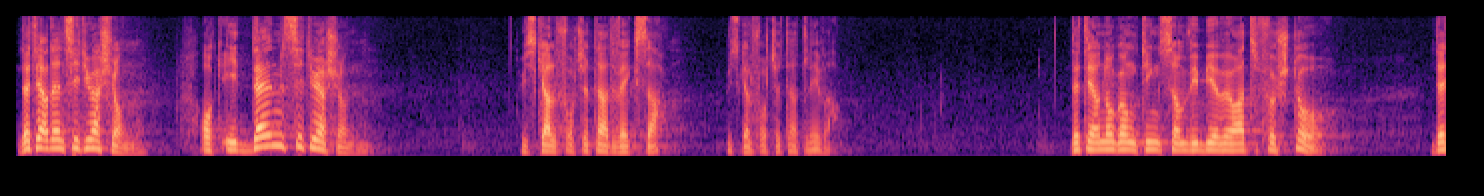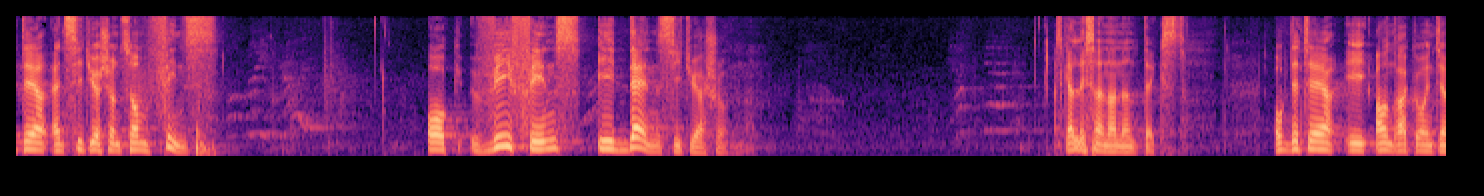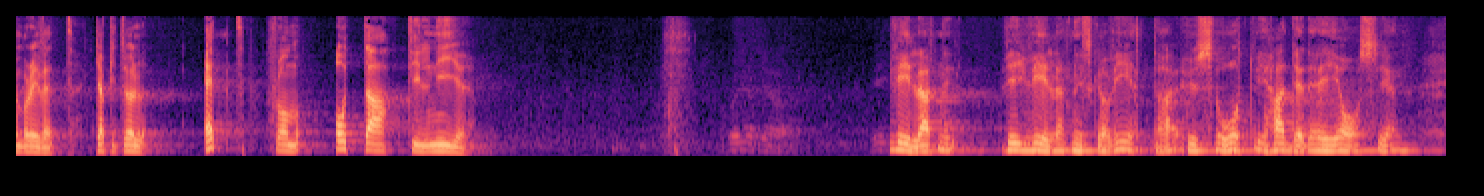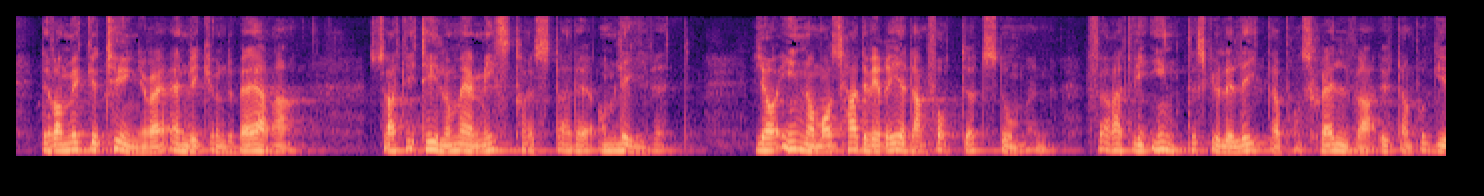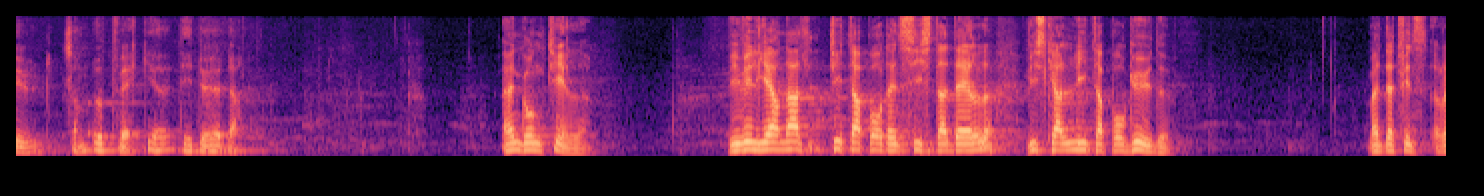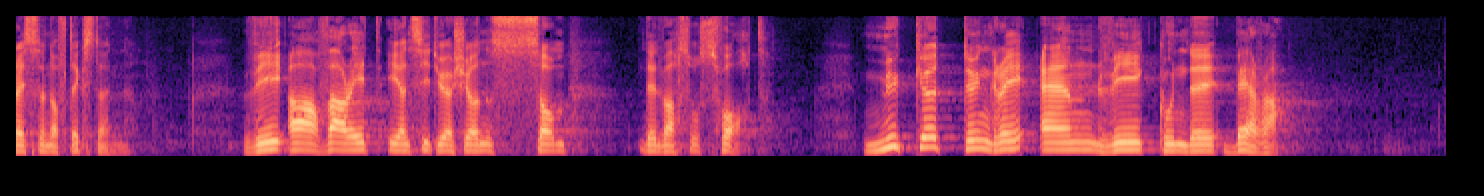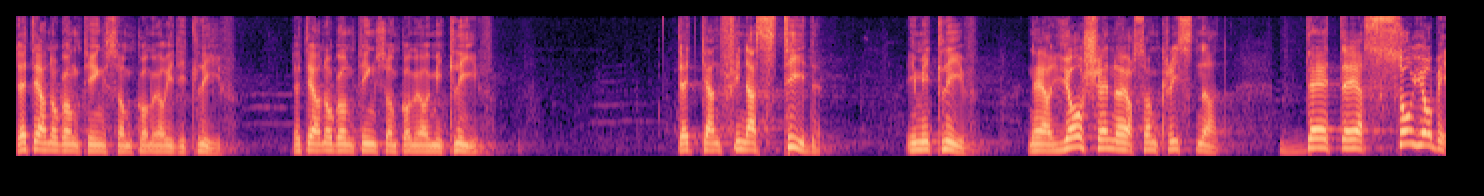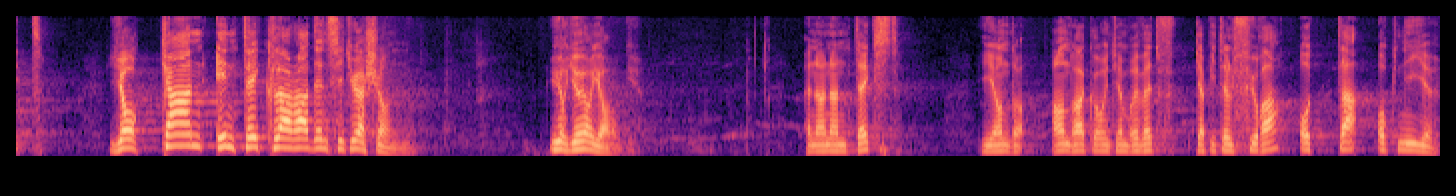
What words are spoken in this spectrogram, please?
Det är den situation. Och i den situationen vi ska fortsätta att växa. Vi ska fortsätta att leva. Det är någonting som vi behöver att förstå. Det är en situation som finns. Och vi finns i den situationen. Jag ska läsa en annan text. Och det är i Andra Korinthierbrevet kapitel 1 från 8 till 9. Vi vill, att ni, vi vill att ni ska veta hur svårt vi hade det i Asien. Det var mycket tyngre än vi kunde bära, så att vi till och med misströstade om livet. Ja, inom oss hade vi redan fått dödsdomen för att vi inte skulle lita på oss själva utan på Gud som uppväcker de döda. En gång till. Vi vill gärna titta på den sista delen. Vi ska lita på Gud. Men det finns resten av texten. Vi har varit i en situation som det var så svårt. Mycket tyngre än vi kunde bära. Det är någonting som kommer i ditt liv. Det är någonting som kommer i mitt liv. Det kan finnas tid i mitt liv när jag känner som kristna. det är så jobbigt. Jag kan inte klara den situationen. Hur gör jag? En annan text i andra, andra Korinthierbrevet kapitel 4, 8 och 9.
